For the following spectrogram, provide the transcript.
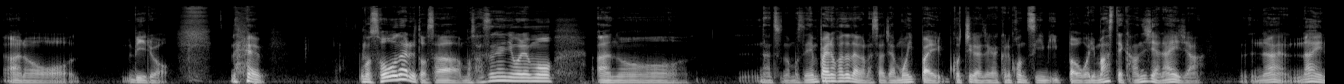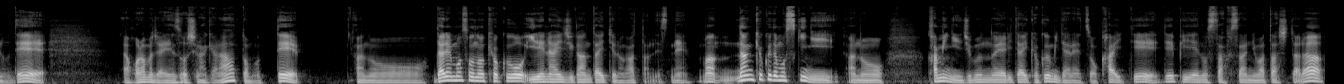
あの、ビールを。で、もうそうなるとさ、もうさすがに俺も、あの、なんつうの、もう先輩の方だからさ、じゃあもう一杯、こっちが逆に今度次一杯おごりますって感じじゃないじゃん。な、ないので、これはもうじゃあ演奏しなきゃなと思って、あの、誰もその曲を入れない時間帯っていうのがあったんですね。まあ、何曲でも好きに、あの、紙に自分のやりたい曲みたいなやつを書いて、で、PA のスタッフさんに渡したら、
